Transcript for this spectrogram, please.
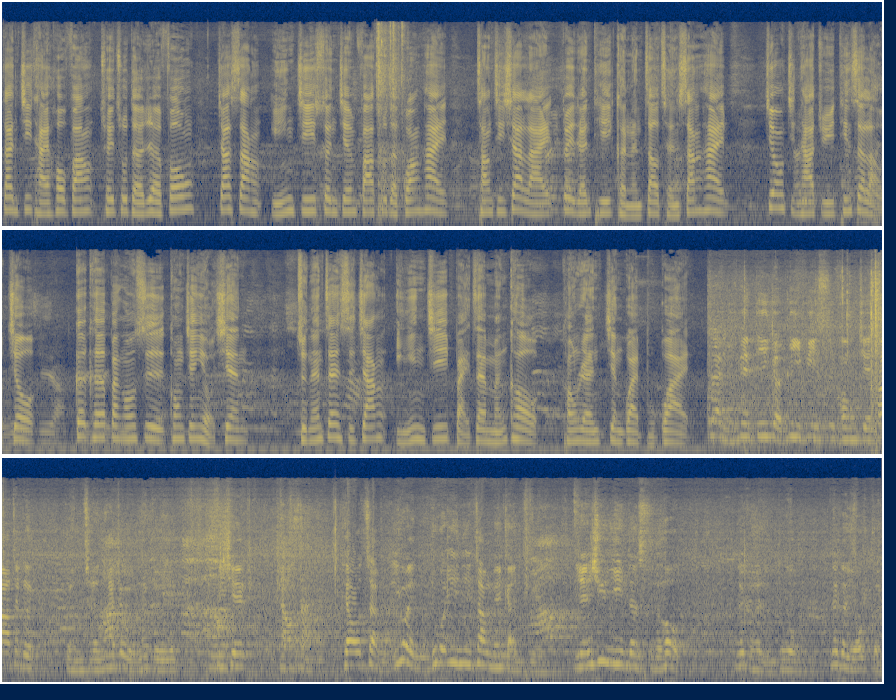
但机台后方吹出的热风，加上影印机瞬间发出的光害，长期下来对人体可能造成伤害。金融警察局听色老旧，各科办公室空间有限。只能暂时将影印机摆在门口，同仁见怪不怪。在里面第一个密闭式空间，它这个粉尘它就有那个一些飘散，飘散嘛。因为如果印一张没感觉，连续印的时候那个很多，那个有粉。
